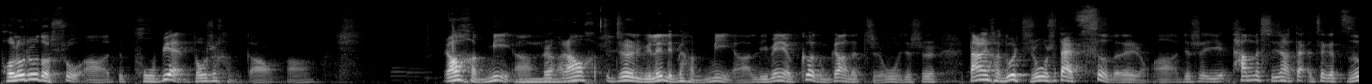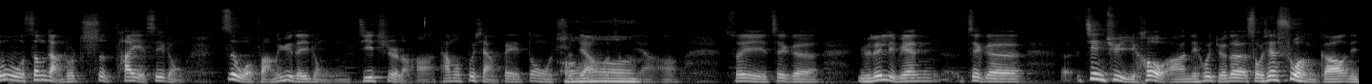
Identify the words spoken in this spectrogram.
婆罗洲的树啊，就普遍都是很高啊。然后很密啊，然然后就是雨林里面很密啊，里边有各种各样的植物，就是当然很多植物是带刺的那种啊，就是一它们实际上带这个植物生长出刺，它也是一种自我防御的一种机制了啊，它们不想被动物吃掉或怎么样啊，所以这个雨林里边这个呃进去以后啊，你会觉得首先树很高，你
